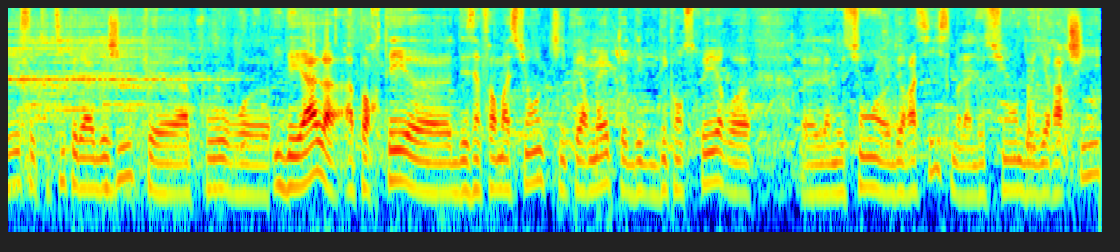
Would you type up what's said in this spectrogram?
Et cet outil pédagogique euh, a pour euh, idéal apporter euh, des informations qui permettent de déconstruire la notion de racisme, la notion de hiérarchie,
